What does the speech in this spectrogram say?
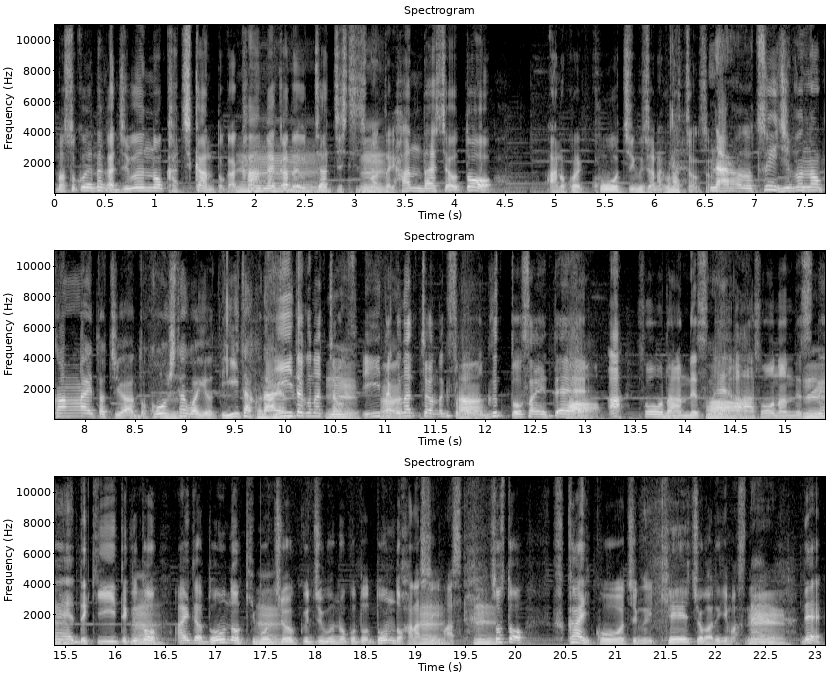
まあ、そこでなんか自分の価値観とか考え方をジャッジしてしまったり判断しちゃうとあのこれコーチングじゃなくなっちゃうんですよ。なるほどつい自分の考えと違うとこうした方がいいよって言いたくなる、言いたくなっちゃうんです、うん。言いたくなっちゃうんだけど、そこをグッと押さえて、はあそうなんですね。はあああそうなんですね、うん。って聞いていくと、うん。相手はどんどん気持ちよく自分のことをどんどん話していきます、そうすると深いコーチング傾聴ができますね、うん。で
